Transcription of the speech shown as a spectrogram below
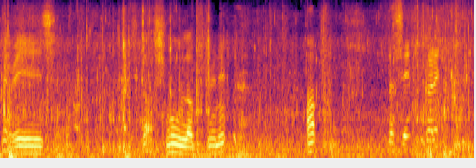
There is. It's got a small lobster in it. Up. That's it, got it.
